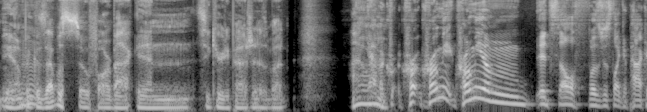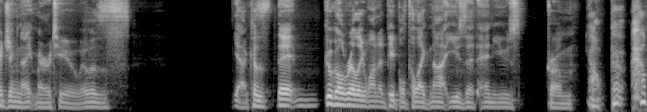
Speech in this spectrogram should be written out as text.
you know, Mhm. because that was so far back in security patches. But I don't Yeah, know. but Chr- Chr- Chromium Chromium itself was just like a packaging nightmare too. It was. Yeah, because they Google really wanted people to like not use it and use Chrome. Oh, uh, how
